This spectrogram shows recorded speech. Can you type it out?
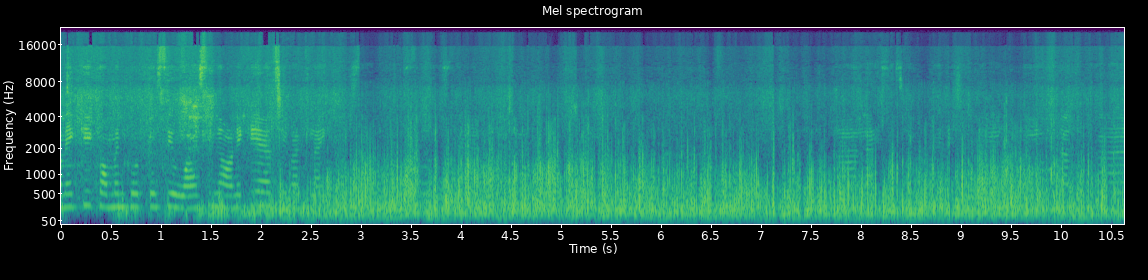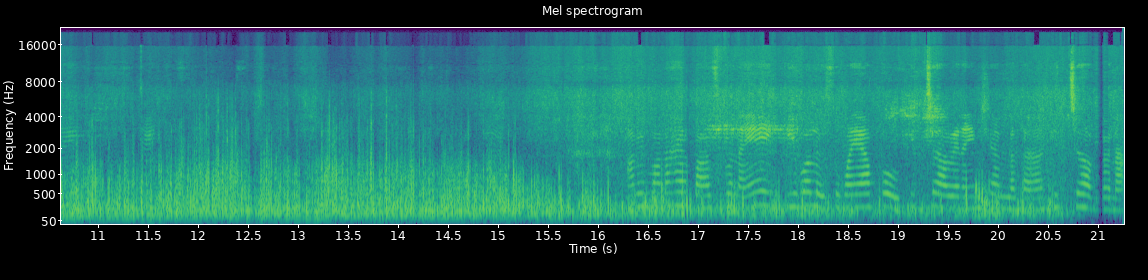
অনেকেই কমেন্ট করতেছি ওয়াচিংয়ে অনেকেই আছে বাট লাইক আমি মনে হয় বাঁচবো না। এই কি বলো, সুমাইয়া আপু, কিচ্ছু হবে না ইনশাল্লাহ তারা কিচ্ছু হবে না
